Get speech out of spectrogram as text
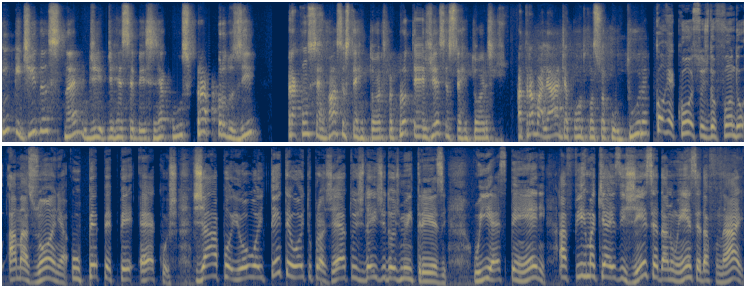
impedidas né, de, de receber esses recursos para produzir, para conservar seus territórios, para proteger seus territórios, a trabalhar de acordo com a sua cultura. Com recursos do Fundo Amazônia, o PPP Ecos já apoiou 88 projetos desde 2013. O ISPN afirma que a exigência da anuência da FUNAI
